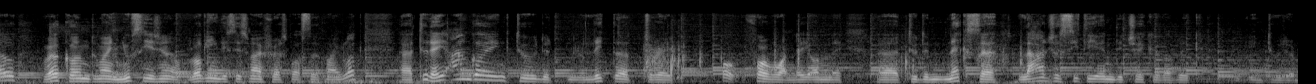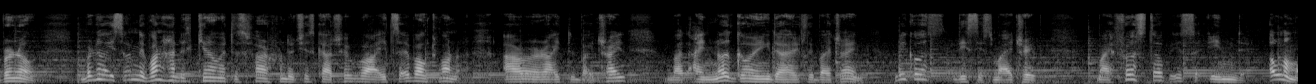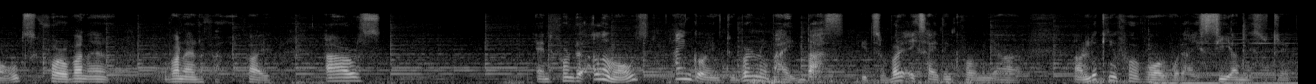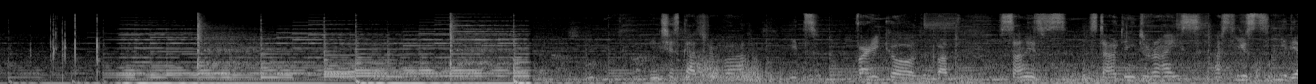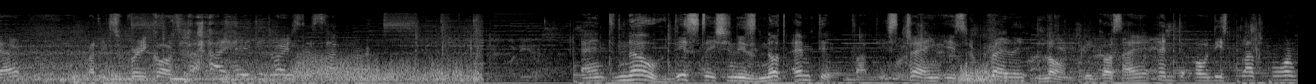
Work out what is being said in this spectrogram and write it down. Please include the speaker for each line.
Speaker 1: Hello, welcome to my new season of vlogging. This is my first post of my vlog. Uh, today I'm going to the little trip oh, for one day only uh, to the next uh, largest city in the Czech Republic, into the Brno. Brno is only 100 kilometers far from the Česká Třebová. It's about one hour ride by train, but I'm not going directly by train because this is my trip. My first stop is in the Olomouc for one, uh, one and five hours and from the Olomouc I'm going to Brno by bus. It's very exciting for me. Uh, I'm looking forward what I see on this trip. In Česká it's very cold but sun is starting to rise as you see there but it's very cold. I hate it where is the summer. And no, this station is not empty, but this train is very long because I end on this platform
